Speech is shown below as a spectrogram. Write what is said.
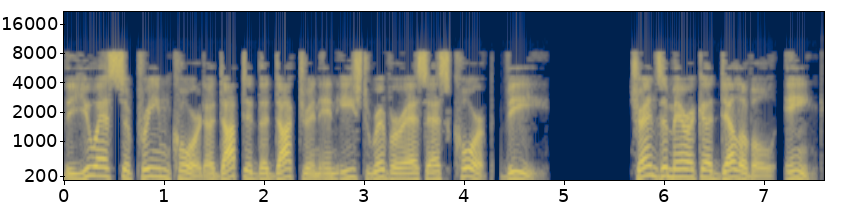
the U.S. Supreme Court adopted the doctrine in East River SS Corp. v. Transamerica Delaval, Inc.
